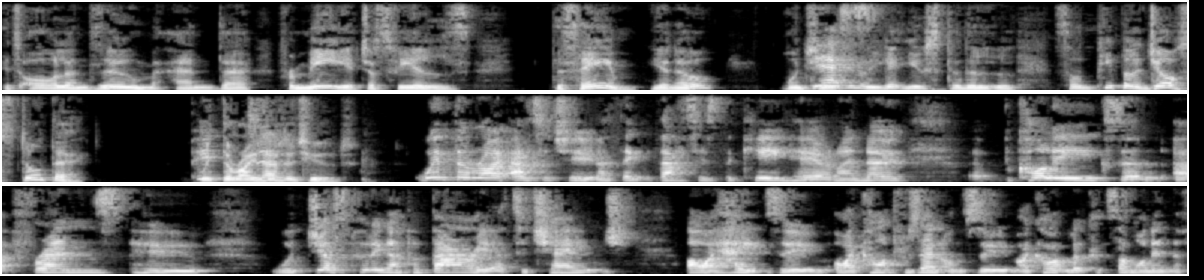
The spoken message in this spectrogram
It's all on Zoom. And uh, for me, it just feels the same, you know? Once you, yes. you know, you get used to the little, so people adjust, don't they? People With the right do. attitude. With the right attitude. I think that is the key here. And I know uh, colleagues and uh, friends who were just putting up a barrier to change oh, I hate Zoom. Oh, I can't present on Zoom. I can't look at someone in the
